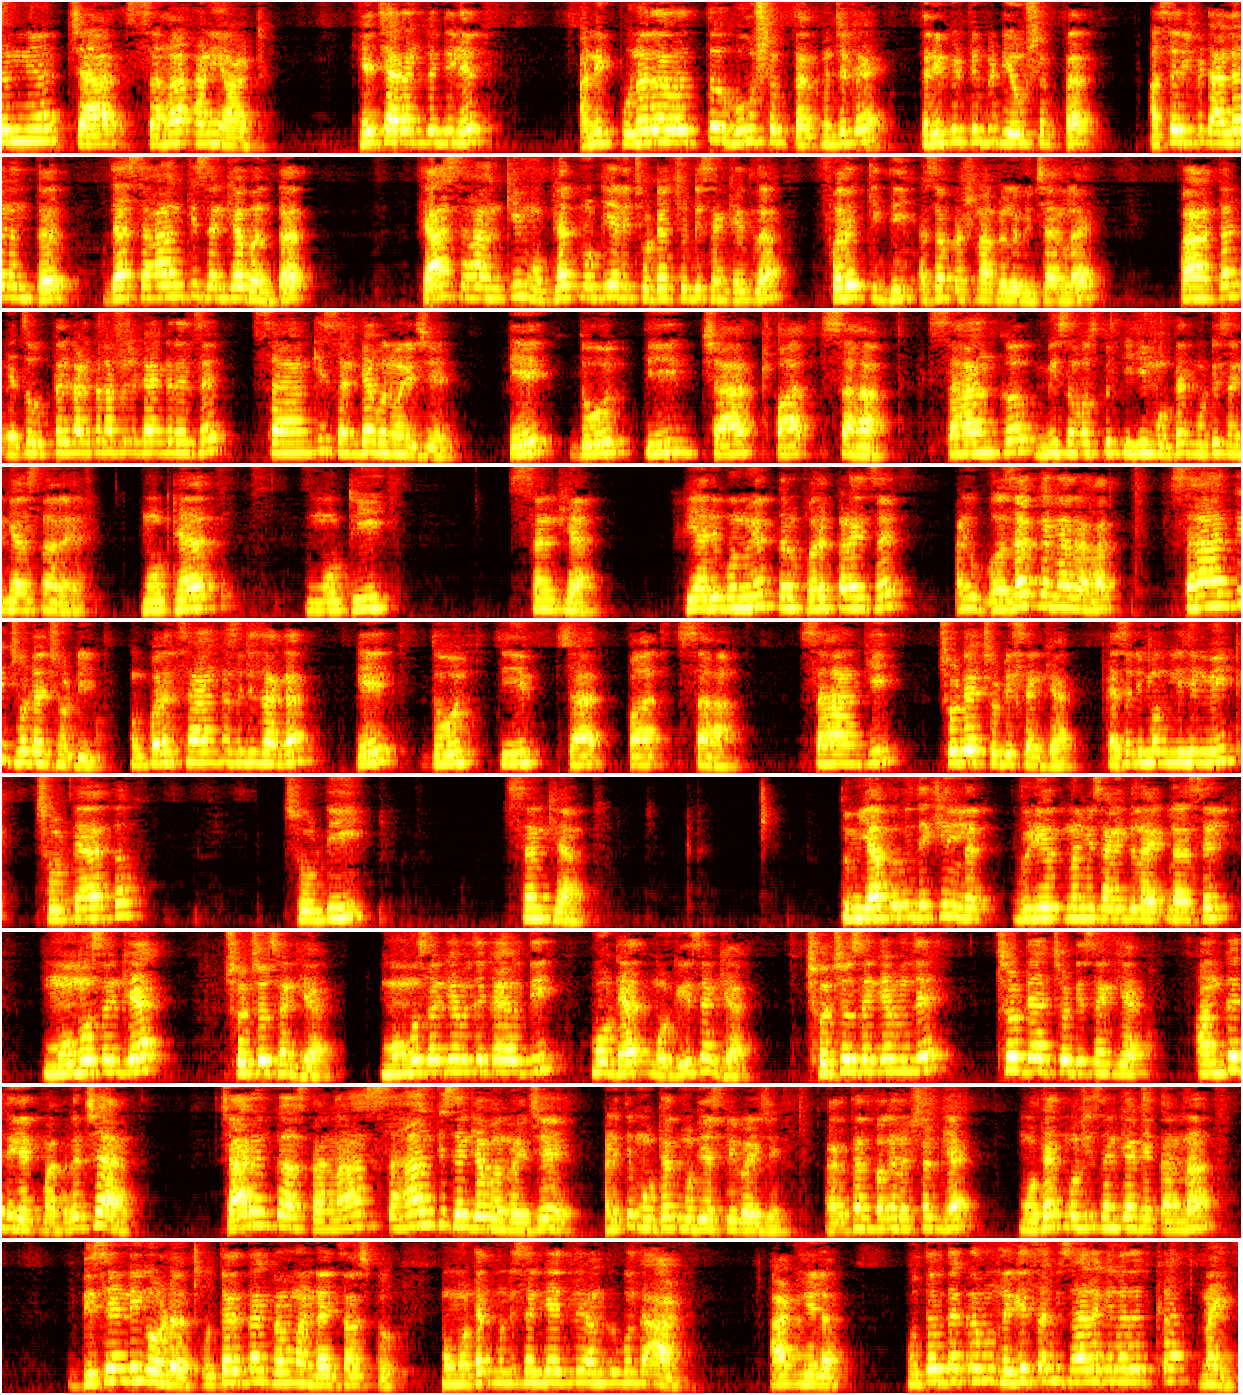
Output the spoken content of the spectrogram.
शून्य चार सहा आणि आठ. हे चार अंक दिलेत आणि पुनरावृत्त होऊ शकतात. म्हणजे काय? तर रिपीट रिपीट येऊ शकतात. असं रिपीट आल्यानंतर ज्या सहा अंकी संख्या बनतात त्या सहा अंकी मोठ्यात मोठी आणि छोट्यात छोटी संख्येतला फरक किती? असा प्रश्न आपल्याला विचारलाय. पहा आता याचं उत्तर काढताना आपल्याला काय करायचंय? सहा अंकी संख्या बनवायची आहे. एक दोन तीन चार पाच सहा. सहा अंक मी समजतो की ही मोठ्यात मोठी संख्या असणार आहे. मोठ्यात मोठी संख्या. ती आधी बनवूयात तर फरक काढायचा आहे. आणि वजा करणार आहात सहा अंकी छोट्या छोटी. मग परत सहा अंकासाठी जागा. एक दोन तीन चार पाच सहा. सहा अंकी छोट्यात छोटी संख्या. त्यासाठी मग लिहीन मी छोट्यात छोटी संख्या. तुम्ही यापूर्वी देखील व्हिडिओतनं मी सांगितलेलं ऐकलं असेल. मोमो संख्या छोटो संख्या. मोमो संख्या म्हणजे काय होती? मोठ्यात मोठी संख्या. छोछो संख्या म्हणजे छोट्यात छोटी संख्या. अंक दिलेत मात्र चार. चार अंक असताना सहा अंकी संख्या बनवायची आणि ती मोठ्यात मोठी असली पाहिजे. अर्थात बघा लक्षात घ्या. मोठ्यात मोठी संख्या घेताना डिसेंडिंग ऑर्डर उतरता क्रम मांडायचा असतो. मग मोठ्यात मोठी संख्या येतली अंक कोणता? आठ. आठ लिहिला. उतरता क्रम लगेच आम्ही सहाला घेणार आहेत का? नाही.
